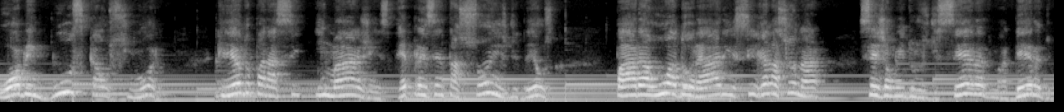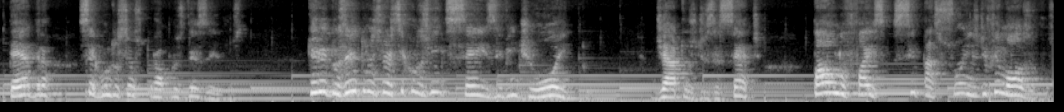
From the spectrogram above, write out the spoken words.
o homem busca ao Senhor criando para si imagens, representações de Deus para o adorar e se relacionar sejam ídolos de cera, de madeira, de pedra, segundo os seus próprios desejos. Queridos, entre os versículos 26 e 28 de Atos 17, Paulo faz citações de filósofos.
